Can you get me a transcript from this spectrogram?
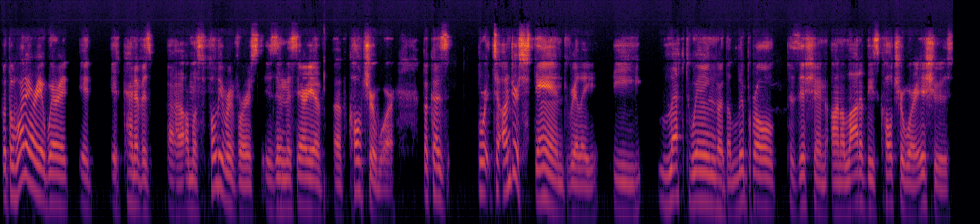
But the one area where it it it kind of is uh, almost fully reversed is in this area of, of culture war, because for to understand really the left wing or the liberal position on a lot of these culture war issues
